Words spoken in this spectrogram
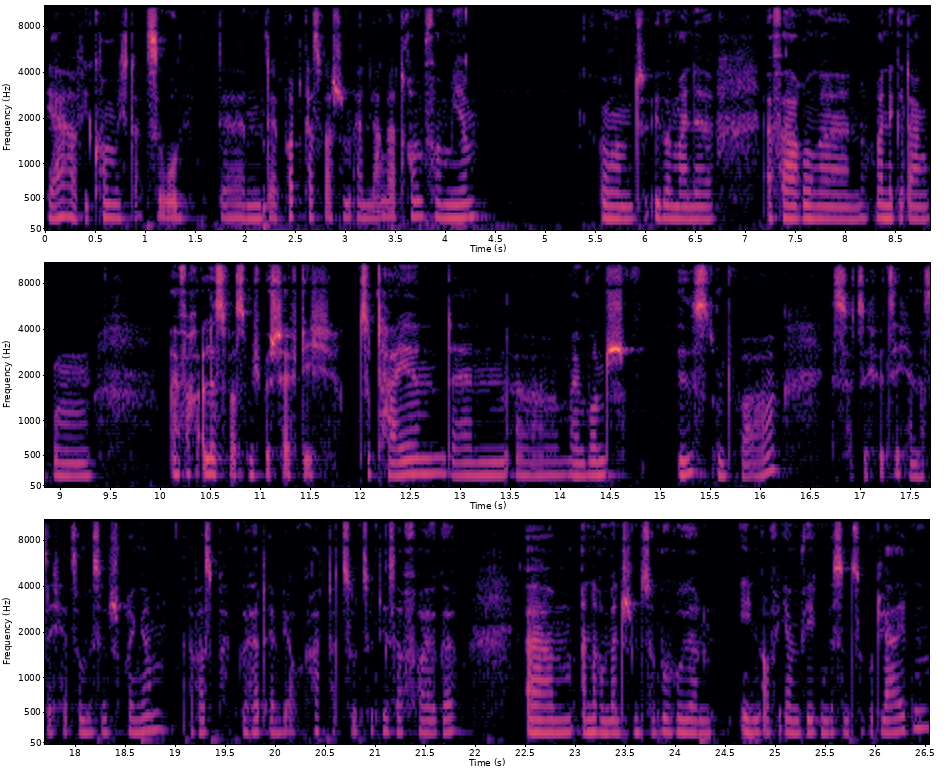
Ja, wie komme ich dazu? Denn der Podcast war schon ein langer Traum von mir und über meine Erfahrungen, meine Gedanken, einfach alles, was mich beschäftigt, zu teilen, denn äh, mein Wunsch ist und war, es hört sich witzig an, dass ich jetzt so ein bisschen springe, aber es gehört irgendwie auch gerade dazu, zu dieser Folge, ähm, andere Menschen zu berühren, ihnen auf ihrem Weg ein bisschen zu begleiten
